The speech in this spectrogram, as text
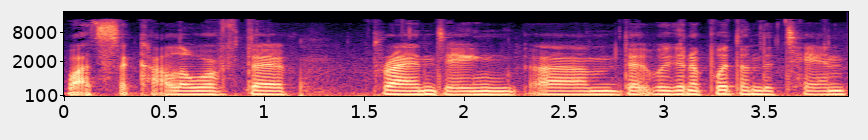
what's the color of the branding um, that we're going to put on the tin.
